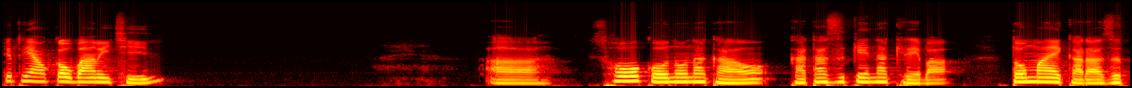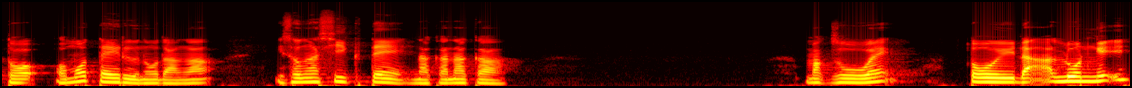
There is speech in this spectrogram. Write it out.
Tiếp theo câu 39. À, 倉庫の中を片付けなければと前からずっと思っているのだが、忙しくてなかなか。Mặc dù ấy, tôi đã luôn nghĩ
